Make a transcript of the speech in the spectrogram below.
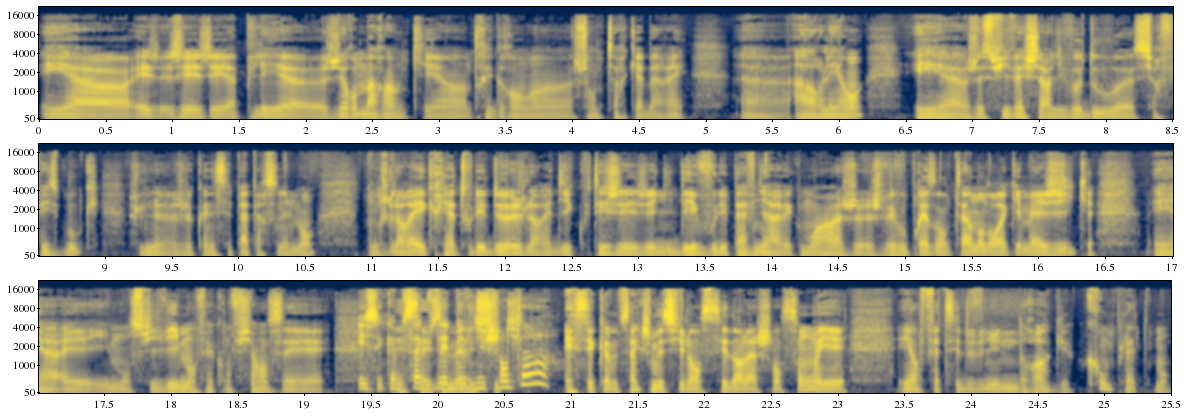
Et, euh, et j'ai, appelé euh, Jérôme Marin, qui est un très grand euh, chanteur cabaret à Orléans, et je suivais Charlie Vaudou euh, sur Facebook. Je ne le connaissais pas personnellement, donc je leur ai écrit à tous les deux. Je leur ai dit, écoutez, j'ai, une idée, vous voulez pas venir avec moi? Je, je vais vous présenter un endroit qui est magique. Et, euh, et ils m'ont suivi, m'ont fait confiance et Et c'est comme Et ça ça que vous êtes devenu chanteur. et c'est comme ça que je me suis lancé dans la chanson et, et en fait c'est devenu une drogue complètement.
